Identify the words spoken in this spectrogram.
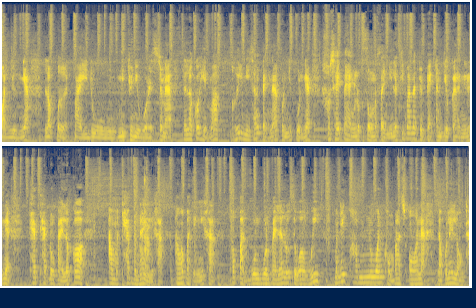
วันหนึ่งเนี่ยเราเปิดไปดู Miss Universe ใช่ไหมแล้วเราก็เห็นว่าเฮ้ยมีช่างแต่งหน้าคนญี่ปุ่นเนี่ยเขาใช้แปรงทรงลักษณะอย่างนี้ แล้วคิดว่าน่าจะเป็นแปรงอันเดียวกันอันนี้ด้วยเนี่ยแทบแทบลงไปแล้วก็เอามาแทบบนหน้าอย่างนี้ค่ะ เอามาปัดอย่างนี้ค่ะ พอปัดวนๆไปแล้วรู้สึกว่าวิมันได้ความนวลของบลัชออนอะ เราก็เลยลองท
